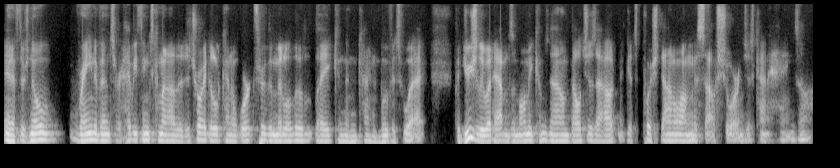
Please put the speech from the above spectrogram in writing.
And if there's no rain events or heavy things coming out of Detroit, it'll kind of work through the middle of the lake and then kind of move its way. But usually what happens, the Maumee comes down, belches out, and it gets pushed down along the south shore and just kind of hangs on.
